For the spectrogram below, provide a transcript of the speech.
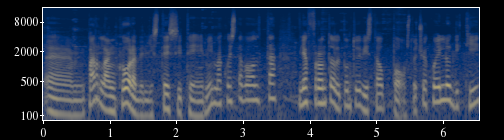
ehm, parla ancora degli stessi temi, ma questa volta li affronta dal punto di vista opposto, cioè quello di chi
